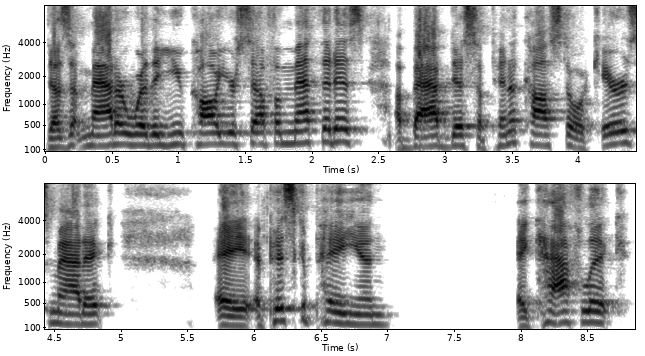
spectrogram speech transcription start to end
Doesn't matter whether you call yourself a Methodist, a Baptist, a Pentecostal, a charismatic, a Episcopalian, a Catholic,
